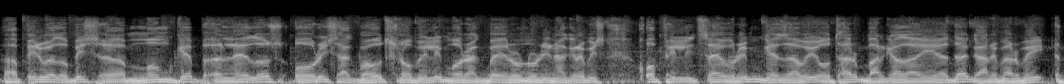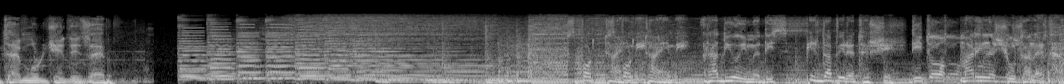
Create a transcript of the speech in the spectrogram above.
პირველობის მომგებ ლელოს ორი საკმაოდ ცნობილი მორაგბე ეროვნული ნაკრების ყოფილი წევრი გეზავი ოთარ ბარგალაია და გარემარბი თემურ ჩიდიძე სპორტ ტაიმი რადიო იმედის პირდაპირ ეთერში. დიტო მარინაშვილთან ერთად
